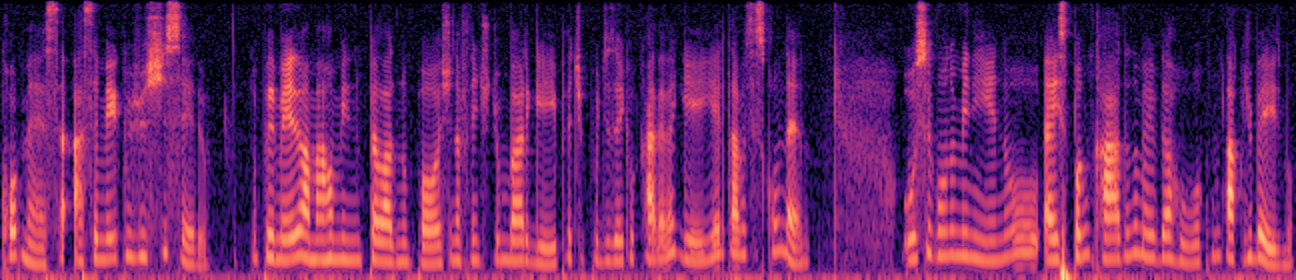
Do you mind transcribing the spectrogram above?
começa a ser meio que o justiceiro. No primeiro, amarra o menino pelado no poste na frente de um bar gay pra, tipo, dizer que o cara era gay e ele tava se escondendo. O segundo menino é espancado no meio da rua com um taco de beisebol.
